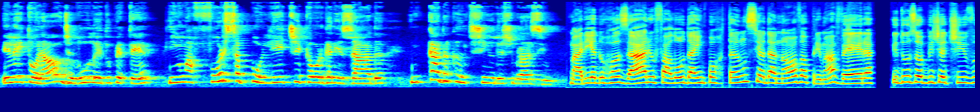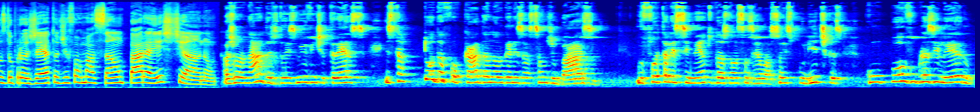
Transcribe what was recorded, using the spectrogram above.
eleitoral de Lula e do PT em uma força política organizada em cada cantinho deste Brasil. Maria do Rosário falou da importância da nova primavera e dos objetivos do projeto de formação para este ano. A jornada de 2023 está toda focada na organização de base, no fortalecimento das nossas relações políticas com o povo brasileiro,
